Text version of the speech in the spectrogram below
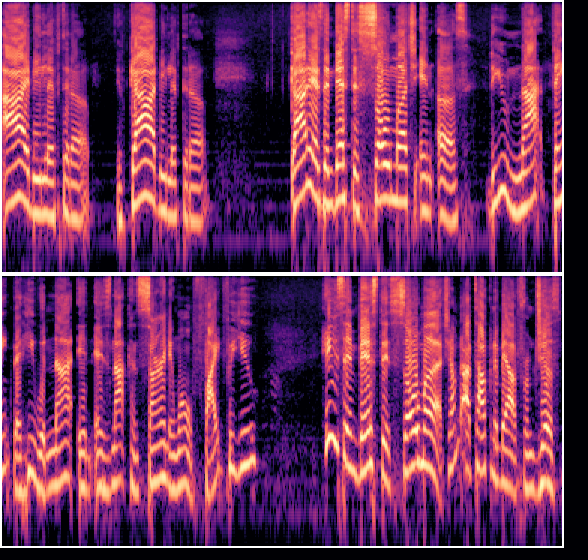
I be lifted up, if God be lifted up." God has invested so much in us. Do you not think that He would not is not concerned and won't fight for you? He's invested so much. I'm not talking about from just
